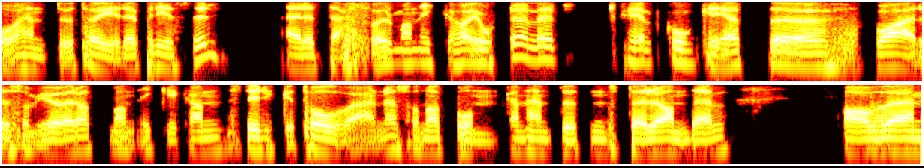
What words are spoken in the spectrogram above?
og hente ut høyere priser? Er det derfor man ikke har gjort det, eller helt konkret, uh, hva er det som gjør at man ikke kan styrke tollvernet, sånn at bonden kan hente ut en større andel av eh,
